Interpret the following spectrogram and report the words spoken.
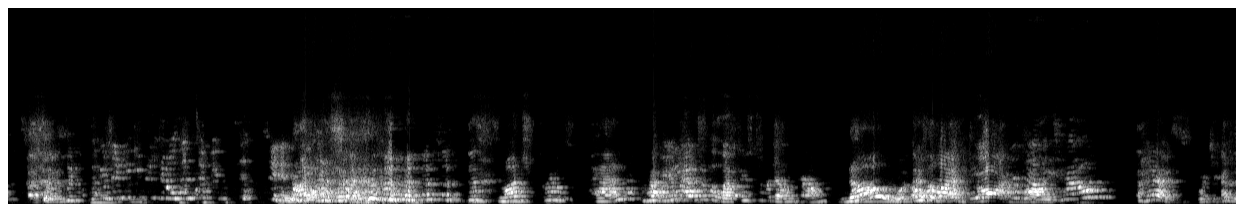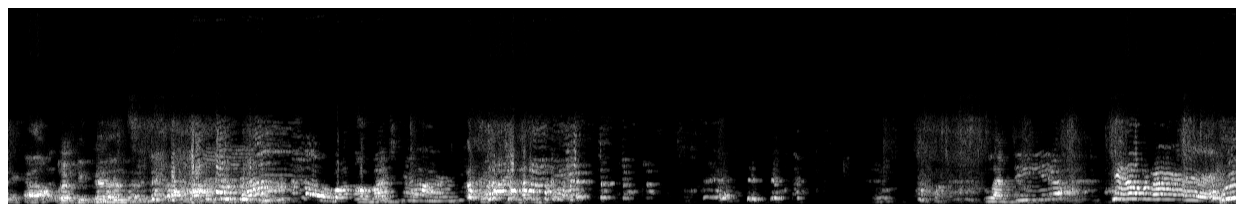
the stuff. I was like, I didn't even know this stuff existed. This smudge proof pen? Have you been to the lefty store downtown? No, there's a Oh my lefty God, store Molly. downtown? Yes. What you got there, Kyle? Lefty pens. Oh my god. Over there.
